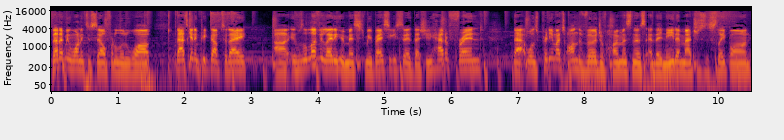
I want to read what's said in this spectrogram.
that I've been wanting to sell for a little while. That's getting picked up today. Uh, it was a lovely lady who messaged me, basically said that she had a friend that was pretty much on the verge of homelessness and they need a mattress to sleep on.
